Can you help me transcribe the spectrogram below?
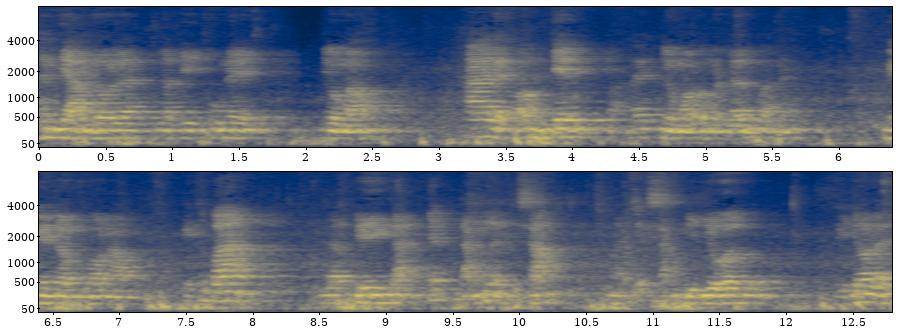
hình giảm rồi là là bị phù nề nhiều máu. Hai là có hình trên bạn nhiều máu động mạch lớn bạn thấy nền đồng vào nào? Cái thứ ba là bị các chất đắng là chất xám, mà chất xám bị nhiều hơn. Lý do là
